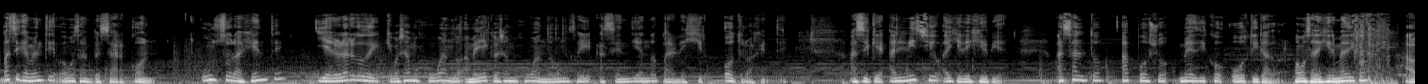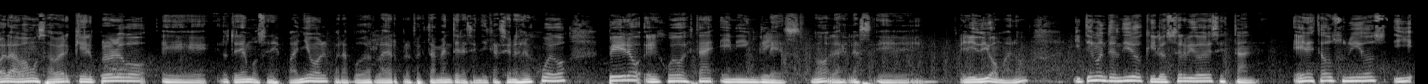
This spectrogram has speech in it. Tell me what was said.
Básicamente vamos a empezar con un solo agente y a lo largo de que vayamos jugando, a medida que vayamos jugando, vamos a ir ascendiendo para elegir otro agente. Así que al inicio hay que elegir bien. Asalto, apoyo, médico o tirador. Vamos a elegir médico. Ahora vamos a ver que el prólogo eh, lo tenemos en español para poder leer perfectamente las indicaciones del juego, pero el juego está en inglés. Eh, el idioma, ¿no? Y tengo entendido que los servidores están en Estados Unidos y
